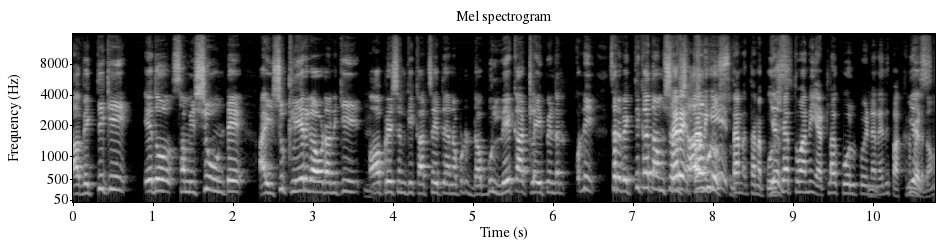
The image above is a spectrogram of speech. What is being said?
ఆ వ్యక్తికి ఏదో సమ్ ఇష్యూ ఉంటే ఆ ఇష్యూ క్లియర్ కావడానికి. ఆపరేషన్కి ఖర్చు అయితే అన్నప్పుడు డబ్బులు లేక అట్లా అయిపోయిందని కొన్ని సరే వ్యక్తిగత అంశాలు. తన తన పురుషత్వాన్ని ఎట్లా కోల్పోయింది అనేది పక్కన పెడదాం.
